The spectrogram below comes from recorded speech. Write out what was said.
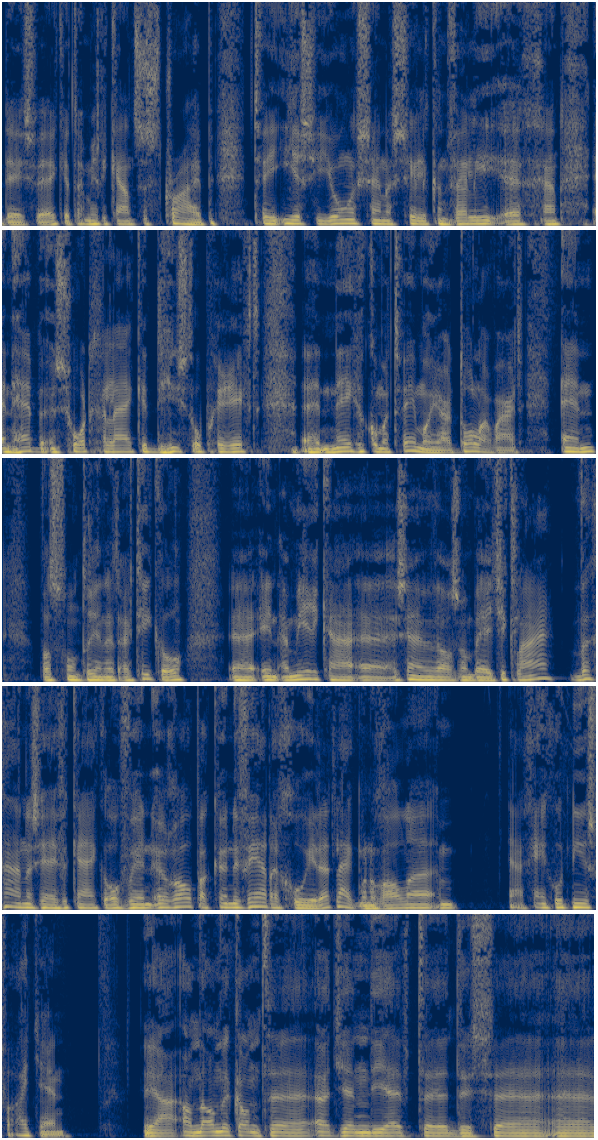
deze week, het Amerikaanse Stripe. Twee Ierse jongens zijn naar Silicon Valley gegaan en hebben een soortgelijke dienst opgericht, uh, 9,2 miljard dollar waard. En, wat stond er in het artikel, in Amerika zijn we wel zo'n beetje klaar. We gaan eens even kijken of we in Europa kunnen verder groeien. Dat lijkt me nogal ja, geen goed nieuws voor Adyen. Ja, aan de andere kant, uh, Adyen die heeft uh, dus uh,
